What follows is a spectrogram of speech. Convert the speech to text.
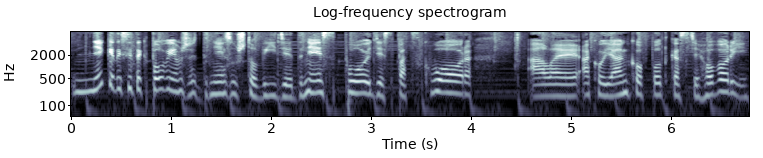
niekedy si tak poviem, že dnes už to vyjde, dnes pôjde spať skôr, ale ako Janko v podcaste hovorí,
